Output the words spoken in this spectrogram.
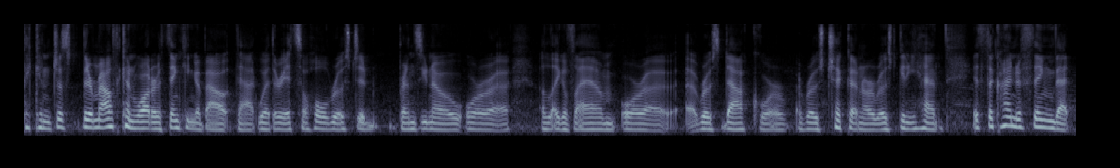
they can just their mouth can water thinking about that whether it's a whole roasted branzino or a, a leg of lamb or a, a, roast duck or a roast chicken or a roast guinea hen it's the kind of thing that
